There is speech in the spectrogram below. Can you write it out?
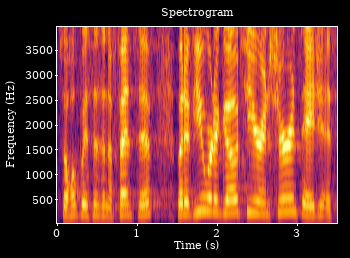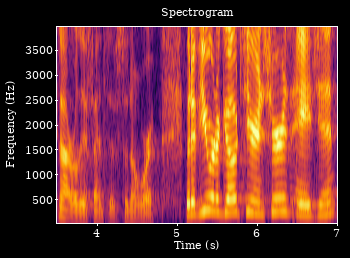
so hopefully this isn't offensive. But if you were to go to your insurance agent, it's not really offensive, so don't worry. But if you were to go to your insurance agent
